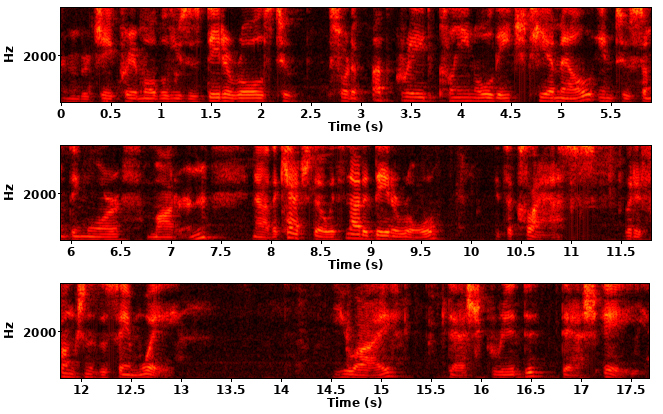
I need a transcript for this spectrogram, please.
Remember, jQuery Mobile uses data roles to sort of upgrade plain old HTML into something more modern. Now the catch though, it's not a data role, it's a class, but it functions the same way. UI dash grid dash A.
